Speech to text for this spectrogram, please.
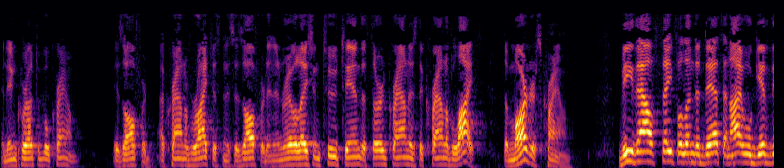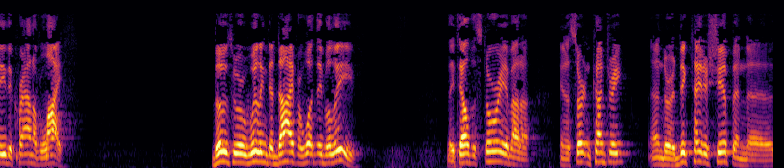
An incorruptible crown is offered. A crown of righteousness is offered. And in Revelation 2:10, the third crown is the crown of life, the martyr's crown. Be thou faithful unto death, and I will give thee the crown of life. Those who are willing to die for what they believe. They tell the story about a, in a certain country, under a dictatorship, and uh,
